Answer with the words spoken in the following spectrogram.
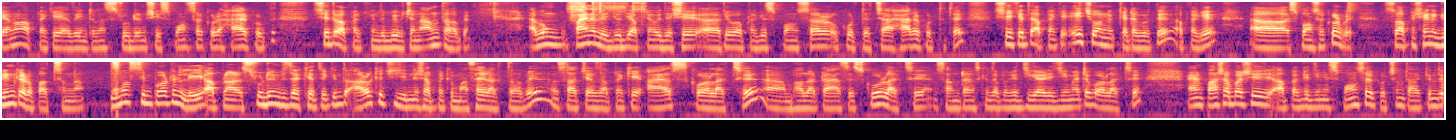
কেন আপনাকে অ্যাজ এ ইন্টারন্যাশনাল স্টুডেন্ট সে স্পন্সর করে হায়ার করবে, সেটাও আপনাকে কিন্তু বিবেচনা আনতে হবে। এবং ফাইনালি যদি আপনি ওই দেশে কেউ আপনাকে স্পন্সার করতে চায় হায়ার করতে চায়, সেই ক্ষেত্রে আপনাকে এইচ ওয়ান ক্যাটাগরিতে আপনাকে স্পন্সার করবে। সো আপনি সেখানে গ্রিন কার্ডও পাচ্ছেন না। মোস্ট ইম্পর্টেন্টলি আপনার স্টুডেন্ট ভিসার ক্ষেত্রে কিন্তু আরও কিছু জিনিস আপনাকে মাথায় রাখতে হবে সাচ অ্যাজ আপনাকে আয়াস করা লাগছে ভালো একটা আয়াস স্কোর লাগছে সামটাইমস কিন্তু আপনাকে জিআরই জিম্যাটও করা লাগছে অ্যান্ড পাশাপাশি আপনাকে যিনি স্পন্সর করছেন, তার কিন্তু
